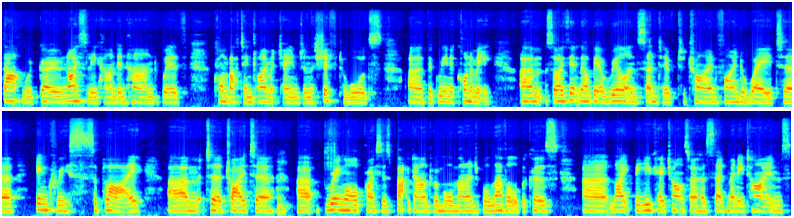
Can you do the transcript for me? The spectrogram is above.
that would go nicely hand in hand with combating climate change and the shift towards uh, the green economy. Um, so I think there'll be a real incentive to try and find a way to increase supply um, to try to uh, bring oil prices back down to a more manageable level because, uh, like the UK Chancellor has said many times,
